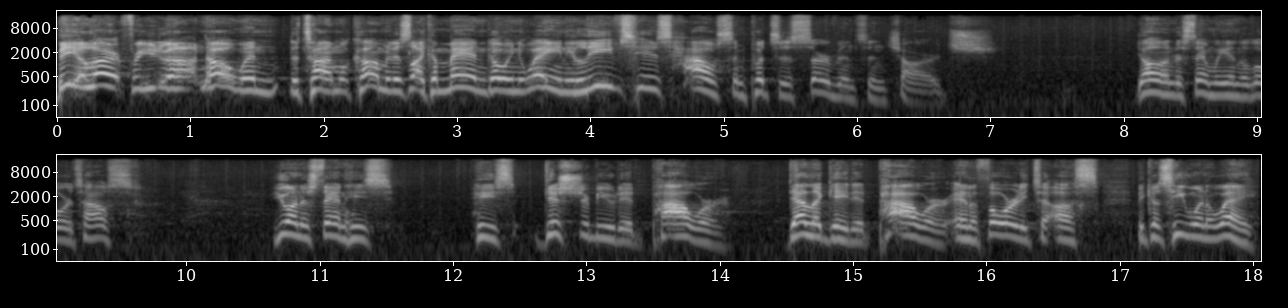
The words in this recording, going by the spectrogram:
Be alert, for you do not know when the time will come. It is like a man going away and he leaves his house and puts his servants in charge. Y'all understand we in the Lord's house? You understand he's he's distributed power, delegated power and authority to us because he went away.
